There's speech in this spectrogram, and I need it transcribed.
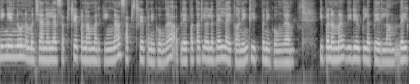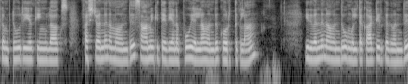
நீங்கள் இன்னும் நம்ம சேனலில் சப்ஸ்கிரைப் பண்ணாமல் இருக்கீங்கன்னா சப்ஸ்கிரைப் பண்ணிக்கோங்க. அப்படியே பக்கத்தில் உள்ள பெல் ஐக்கானையும் கிளிக் பண்ணிக்கோங்க. இப்போ நம்ம வீடியோக்குள்ளே போயிடலாம். Welcome to Rio King vlogs first வந்து நம்ம வந்து சாமிக்கு தேவையான பூ எல்லாம் வந்து கோர்த்துக்கலாம். இது வந்து நான் வந்து உங்கள்கிட்ட காட்டியிருக்கிறது வந்து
